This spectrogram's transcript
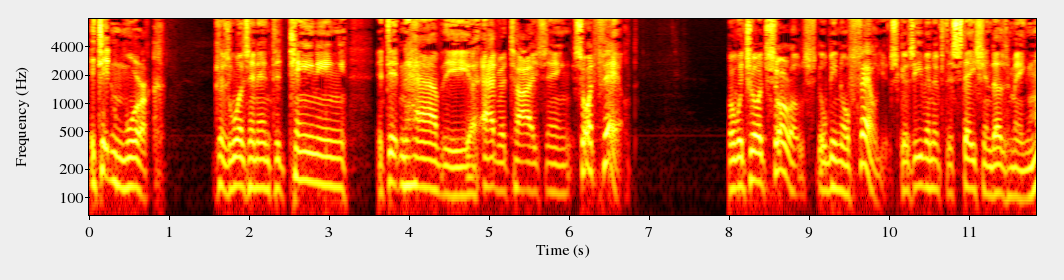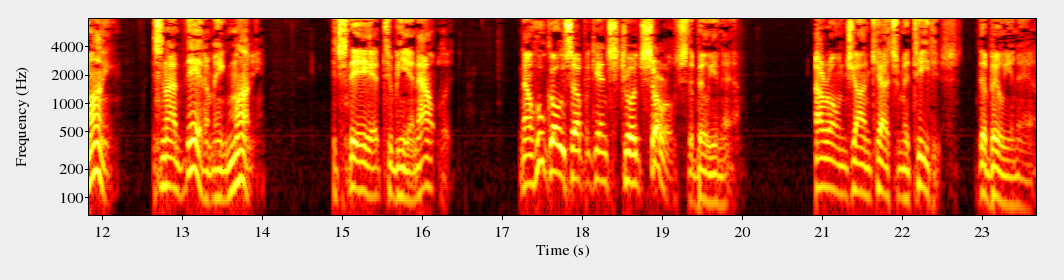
It didn't work because it wasn't entertaining. It didn't have the uh, advertising, so it failed. But with George Soros, there'll be no failures because even if the station doesn't make money, it's not there to make money. It's there to be an outlet. Now, who goes up against George Soros, the billionaire? Our own John Catsimatidis, the billionaire,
